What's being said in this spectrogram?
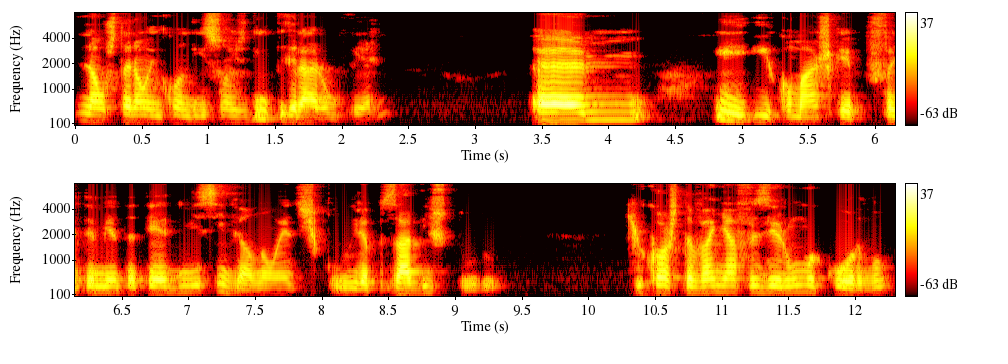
não estarão em condições de integrar o governo. Hum, E, e como acho que é perfeitamente até admissível, não é de excluir, apesar disto tudo, que o Costa venha a fazer um acordo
